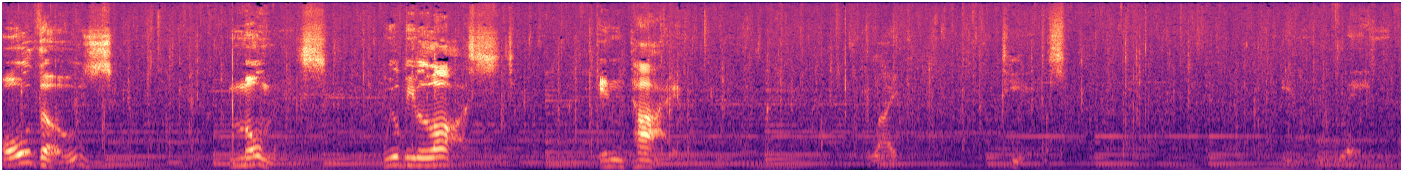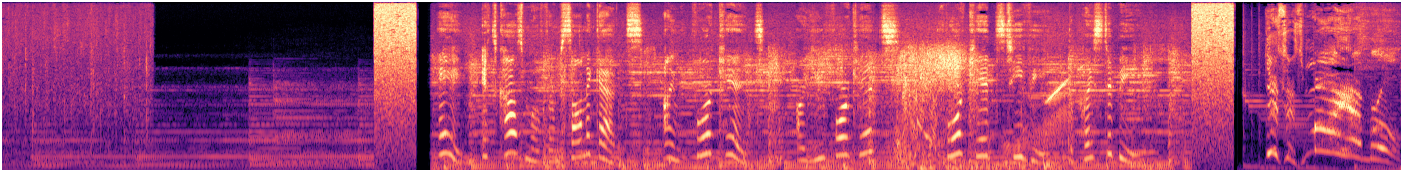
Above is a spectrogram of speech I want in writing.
all those moments will be lost in time like tears in rain. Hey, it's Cosmo from Sonic X. I'm 4Kids. Are you 4Kids? 4Kids TV, the place to be. This is my emerald!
